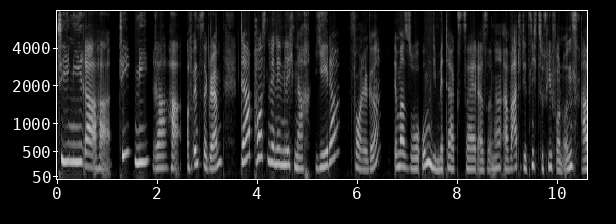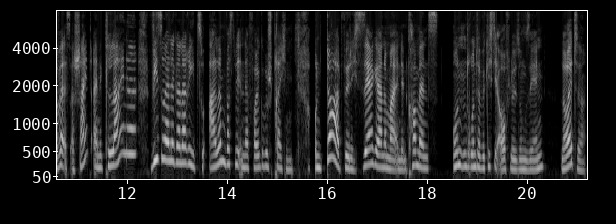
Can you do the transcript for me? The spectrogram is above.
Tiniraha. Tiniraha auf Instagram. Da posten wir nämlich nach jeder Folge immer so um die Mittagszeit. Also ne, erwartet jetzt nicht zu viel von uns. Aber es erscheint eine kleine visuelle Galerie zu allem, was wir in der Folge besprechen. Und dort würde ich sehr gerne mal in den Comments unten drunter wirklich die Auflösung sehen. Leute,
